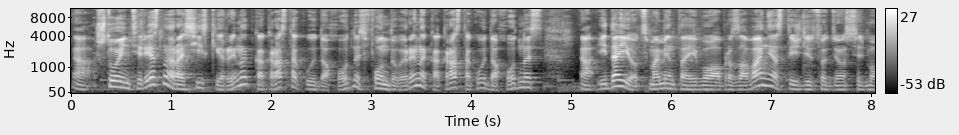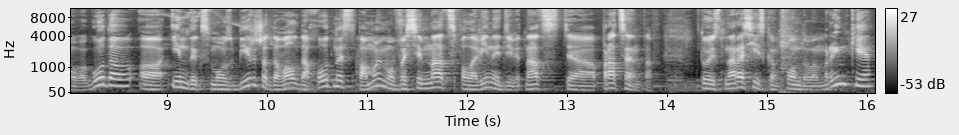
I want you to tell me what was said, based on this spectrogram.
А, что интересно, российский рынок как раз такую доходность, фондовый рынок как раз такую доходность а, и дает. С момента его образования, с 1997 года, а, индекс Мосбиржа давал доходность, по-моему, 18,5-19%. То есть на российском фондовом рынке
